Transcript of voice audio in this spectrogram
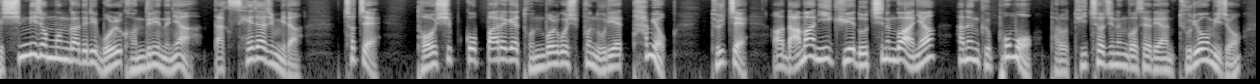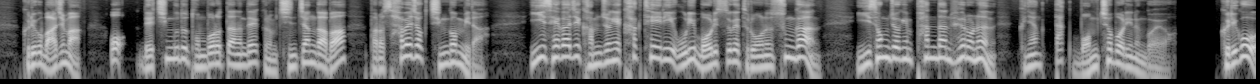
그 심리 전문가들이 뭘 건드리느냐? 딱세 가지입니다. 첫째, 더 쉽고 빠르게 돈 벌고 싶은 우리의 탐욕. 둘째, 아, 나만 이 기회 놓치는 거 아니야? 하는 그 포모, 바로 뒤처지는 것에 대한 두려움이죠. 그리고 마지막, 어, 내 친구도 돈 벌었다는데 그럼 진짠가 봐? 바로 사회적 증거입니다. 이 세 가지 감정의 칵테일이 우리 머릿속에 들어오는 순간 이성적인 판단 회로는 그냥 딱 멈춰버리는 거예요. 그리고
